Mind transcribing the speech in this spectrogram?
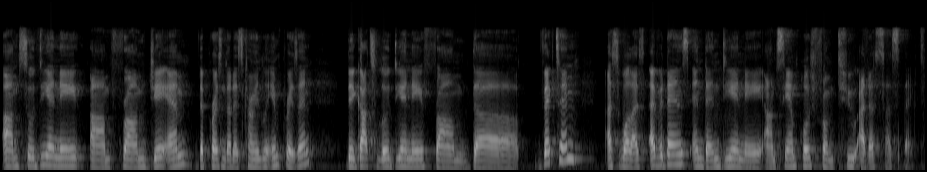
Um, so DNA um, from JM, the person that is currently in prison, they got to load DNA from the victim as well as evidence and then DNA um, samples from two other suspects.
